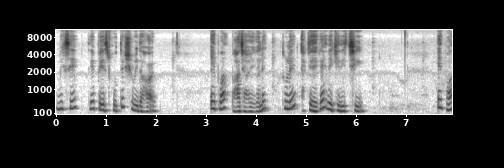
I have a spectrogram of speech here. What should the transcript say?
মিক্সিতে পেস্ট করতে সুবিধা হয়। এরপর ভাজা হয়ে গেলে তুলে এক জায়গায় রেখে দিচ্ছি। এরপর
